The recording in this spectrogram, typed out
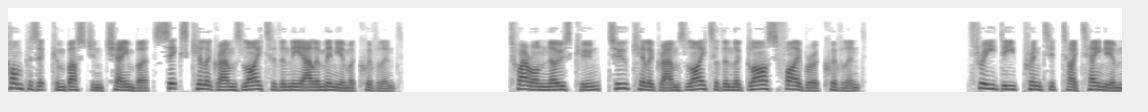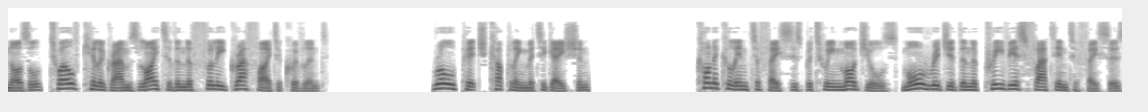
Composite combustion chamber 6 kg lighter than the aluminium equivalent. Twaron nosecone 2 kg lighter than the glass fiber equivalent. 3D printed titanium nozzle 12 kg lighter than the fully graphite equivalent. Roll pitch coupling mitigation. Conical interfaces between modules more rigid than the previous flat interfaces.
